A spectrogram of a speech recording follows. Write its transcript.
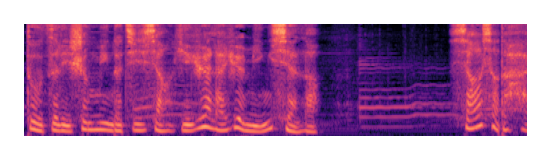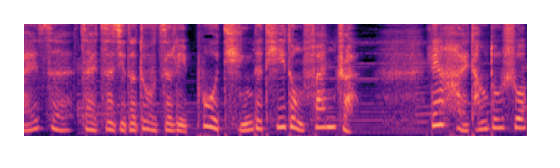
肚子里生命的迹象也越来越明显了。小小的孩子在自己的肚子里不停的踢动翻转，连海棠都说，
